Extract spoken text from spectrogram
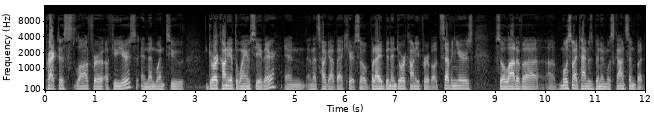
practice law for a few years, and then went to Door County at the YMCA there, and and that's how I got back here. So, but I've been in Door County for about seven years. So a lot of uh, uh, most of my time has been in Wisconsin, but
